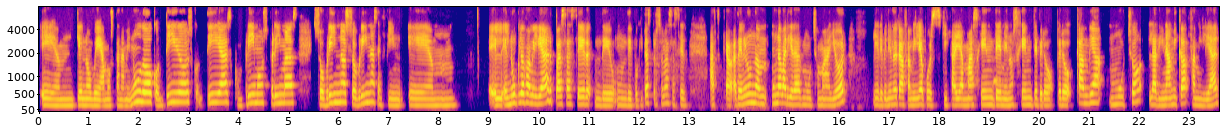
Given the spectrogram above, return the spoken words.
em, que no veamos tan a menudo, con tíos, con tías, con primos, primas, sobrinos, sobrinas, en fin. Em, el, núcleo familiar pasa a ser de, poquitas personas a, ser, tener una, variedad mucho mayor y dependiendo de cada familia, pues quizá haya más gente, menos gente, pero, cambia mucho la dinámica familiar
